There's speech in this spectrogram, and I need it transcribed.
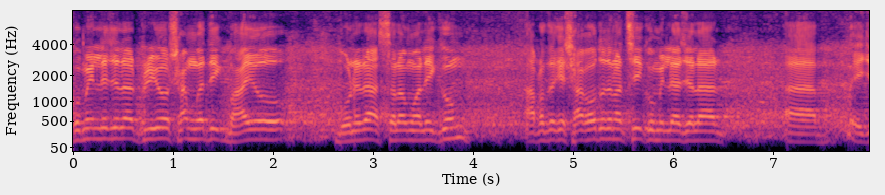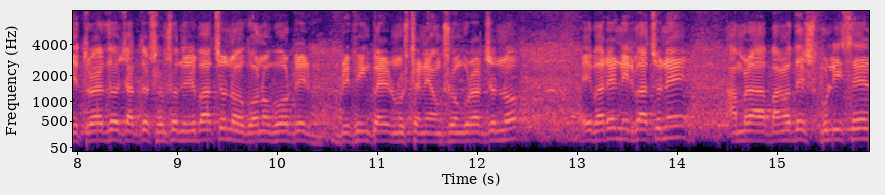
কুমিল্লা জেলার প্রিয় সাংবাদিক ভাই ও বোনেরা, আসসালামু আলাইকুম। আপনাদেরকে স্বাগত জানাচ্ছি কুমিল্লা জেলার এই যে ত্রয়োদশ জাতীয় সংসদ নির্বাচন ও গণভোটের ব্রিফিং প্যারেড অনুষ্ঠানে অংশগ্রহণ করার জন্য। এবারের নির্বাচনে আমরা বাংলাদেশ পুলিশের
